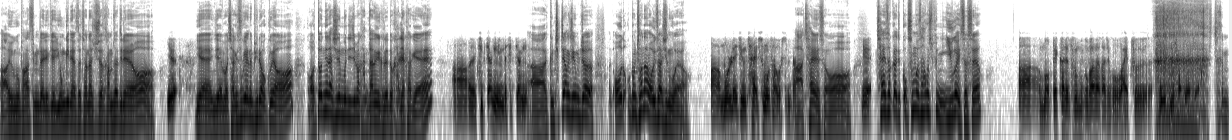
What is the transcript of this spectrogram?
아이고, 반갑습니다. 이렇게 용기 내서 전화 주셔서 감사드려요. 예, 예, 이제 뭐 자기 소개는 필요 없고요. 어떤 일 하시는 분이지만 간단하게 그래도 간략하게. 아, 직장인입니다, 직장인. 아, 그럼 직장 지금 저, 어, 그럼 전화는 어디서 하시는 거예요? 아, 몰래 지금 차에 숨어서 하고 있습니다. 아, 차에서. 예, 차에서까지 꼭 숨어서 하고 싶은 이유가 있었어요? 아, 뭐, 백화점 상품권 받아가지고 와이프 생일 사줘야죠. 참,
